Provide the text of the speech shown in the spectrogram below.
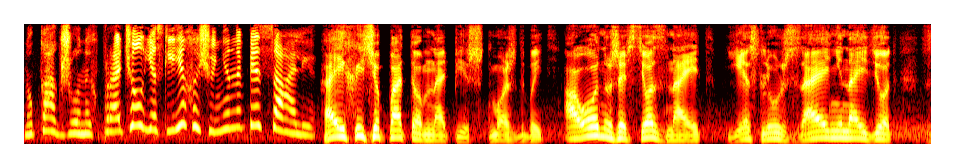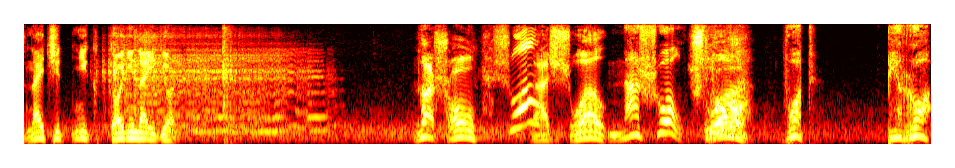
Ну как же он их прочел, если их еще не написали? А их еще потом напишет, может быть. А он уже все знает. Если уж Зая не найдет, значит никто не найдет. Нашел. Нашел? Нашел? Нашел! Что? Вот, перо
